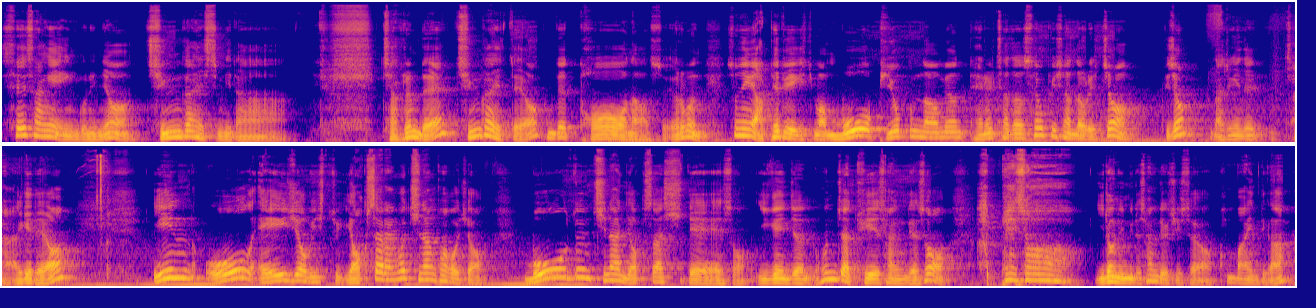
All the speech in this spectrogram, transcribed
세상의 인구는요, 증가했습니다. 자, 그런데 증가했대요. 근데 더 나왔어요. 여러분, 선생님이 앞에도 얘기했지만, 모 비호급 나오면 den을 찾아서 세우 표시한다고 그랬죠? 그죠? 나중에 이제 잘 알게 돼요. In all age of history. 역사라는 건 지난 과거죠. 모든 지난 역사 시대에서 이게 이제 혼자 뒤에 사용돼서 합해서 이런 의미로 사용될 수 있어요. 컴바인드가.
